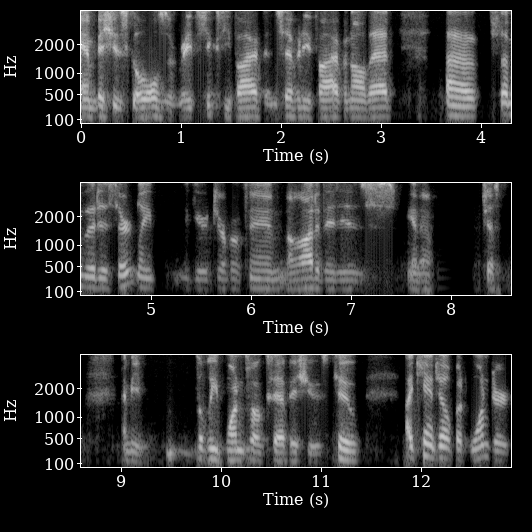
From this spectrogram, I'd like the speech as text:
ambitious goals of rate 65 and 75 and all that. Uh, some of it is certainly the geared turbofan. A lot of it is, you know, just, I mean, the Leap One folks have issues too. I can't help but wonder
